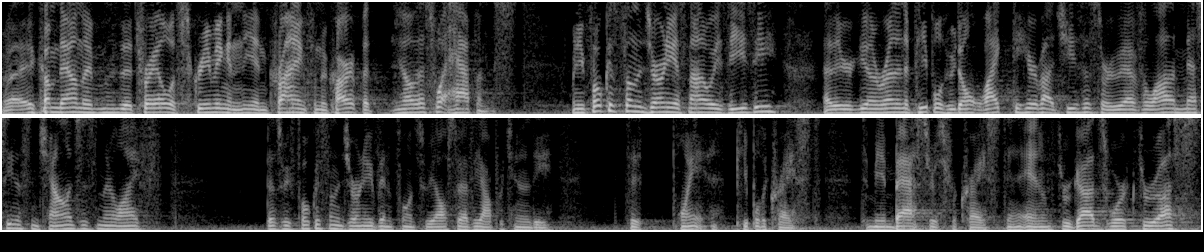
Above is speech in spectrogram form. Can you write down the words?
uh, come down the, the trail with screaming and, and crying from the cart. But, you know, that's what happens. When you focus on the journey, it's not always easy. Uh, you're going to run into people who don't like to hear about Jesus or who have a lot of messiness and challenges in their life. But as we focus on the journey of influence, we also have the opportunity to point people to Christ to be ambassadors for Christ and, and through God's work through us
